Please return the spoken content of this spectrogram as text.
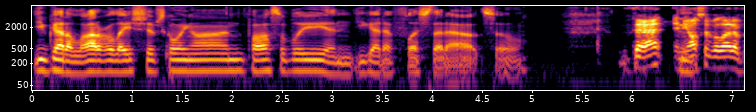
you've got a lot of relationships going on possibly, and you got to flesh that out. So That, and you also have a lot of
